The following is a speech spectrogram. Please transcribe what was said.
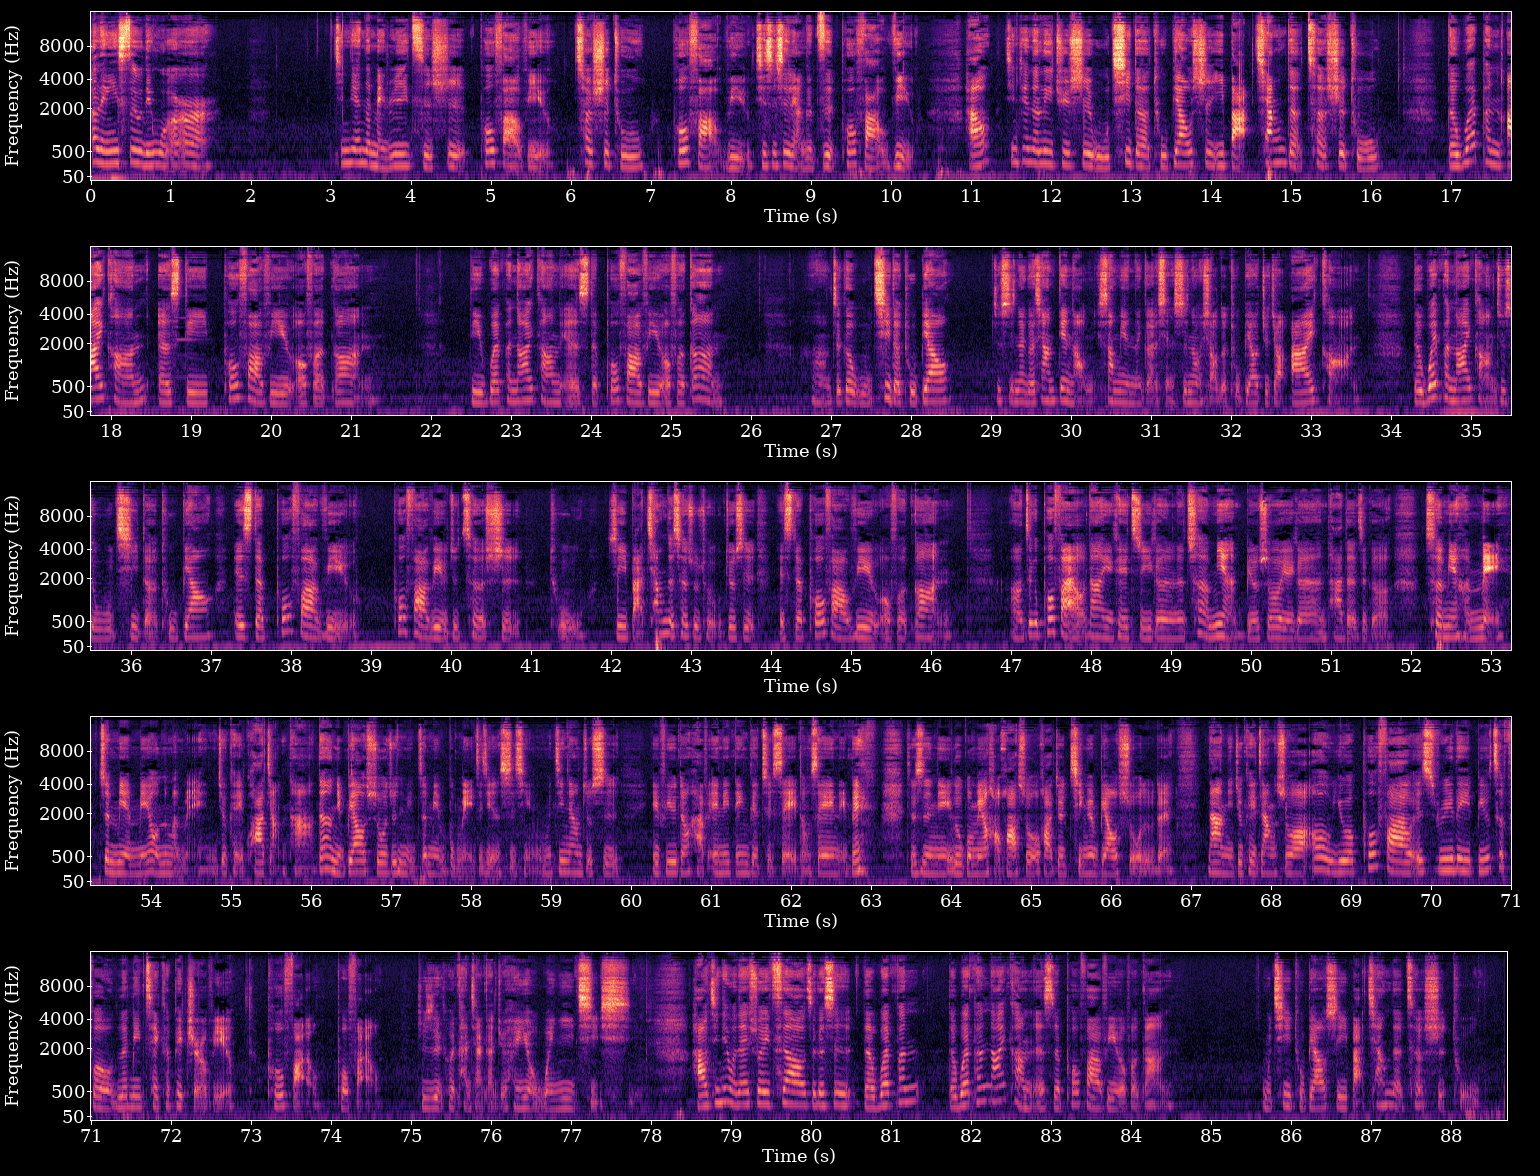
二零一四零五二二。今天的每日一词是 profile view 测试图。profile view 其实是两个字，profile view。好，今天的例句是武器的图标是一把枪的测试图。The weapon icon is the profile view of a gun. The weapon icon is the profile view of a gun. 嗯，这个武器的图标就是那个像电脑上面那个显示那种小的图标，就叫 icon。The weapon icon 就是武器的图标，is the profile view。profile view 就测试图，是一把枪的测试图，就是 is the profile view of a gun。啊，这个 profile 当然也可以指一个人的侧面，比如说有一个人他的这个侧面很美，正面没有那么美，你就可以夸奖他。当然你不要说就是你正面不美这件事情，我们尽量就是 if you don't have anything good to say, don't say anything。就是你如果没有好话说的话，就情愿不要说，对不对？那你就可以这样说：Oh, your profile is really beautiful. Let me take a picture of you. Profile, profile. 就是会看起来感觉很有文艺气息。好，今天我再说一次哦，这个是 the weapon the weapon icon is the profile view of a gun。武器图标是一把枪的测试图。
